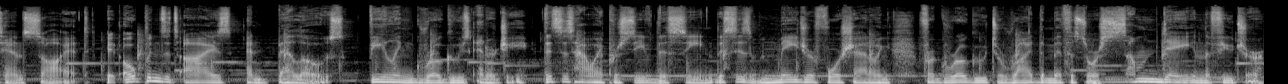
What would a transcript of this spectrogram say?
Saw it. It opens its eyes and bellows feeling Grogu's energy. This is how I perceive this scene. This is major foreshadowing for Grogu to ride the Mythosaur someday in the future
